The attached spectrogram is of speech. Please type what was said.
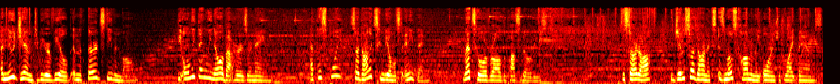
a new gem to be revealed in the third Steven Bomb. The only thing we know about her is her name. At this point, Sardonyx can be almost anything. Let's go over all the possibilities. To start off, the gem Sardonyx is most commonly orange with white bands.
